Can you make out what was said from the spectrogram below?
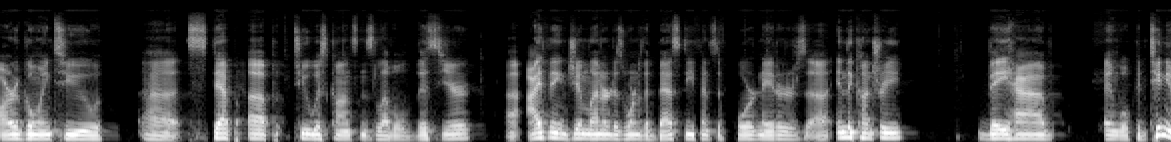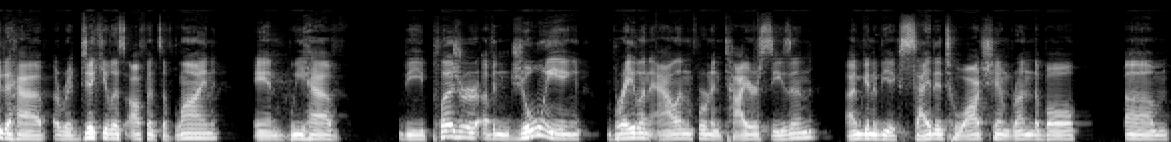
are going to uh, step up to Wisconsin's level this year. Uh, I think Jim Leonhard is one of the best defensive coordinators uh, in the country. They have and will continue to have a ridiculous offensive line, and we have the pleasure of enjoying Braylon Allen for an entire season. I'm going to be excited to watch him run the ball. Um,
